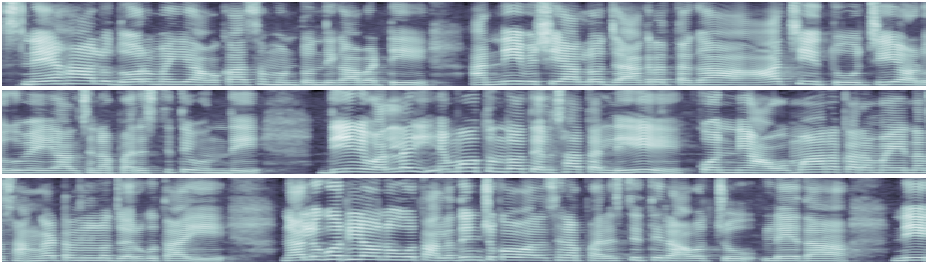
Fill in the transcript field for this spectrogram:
స్నేహాలు దూరమయ్యే అవకాశం ఉంటుంది కాబట్టి అన్ని విషయాల్లో జాగ్రత్తగా ఆచితూచి అడుగు వేయాల్సిన పరిస్థితి ఉంది. దీనివల్ల ఏమవుతుందో తెలుసా తల్లి? కొన్ని అవమానకరమైన సంఘటనలు జరుగుతాయి. నలుగురిలో నువ్వు తలదించుకోవాల్సిన పరిస్థితి రావచ్చు లేదా నీ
